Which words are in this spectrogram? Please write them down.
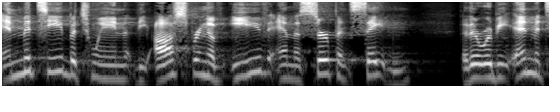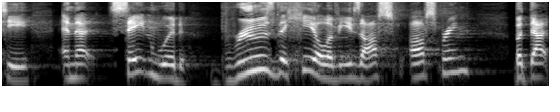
enmity between the offspring of Eve and the serpent Satan, that there would be enmity, and that Satan would bruise the heel of Eve's offspring, but that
